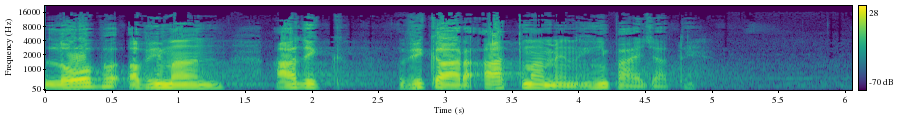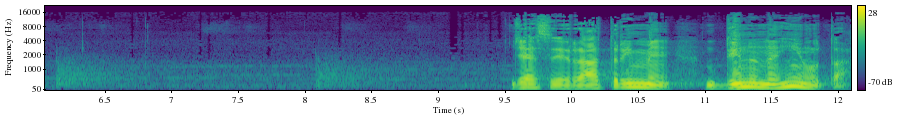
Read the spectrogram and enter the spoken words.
लोभ, अभिमान आदि विकार आत्मा में नहीं पाए जाते। जैसे रात्रि में दिन नहीं होता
